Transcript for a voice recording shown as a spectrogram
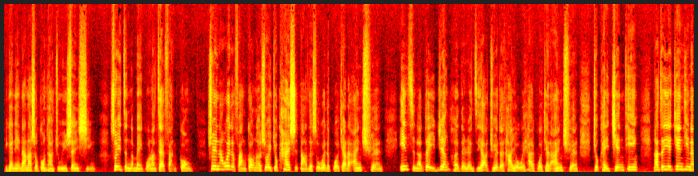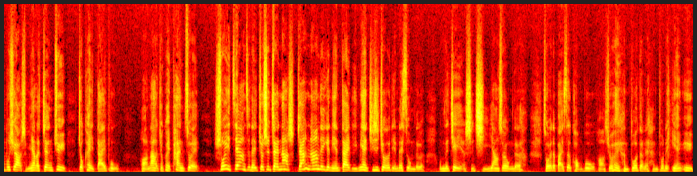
一个年代，那时候共产主义盛行，所以整个美国呢在反共。所以呢，为了反共呢，所以就开始打着所谓的国家的安全。因此呢，对任何的人，只要觉得他有危害国家的安全，就可以监听。那这些监听呢，不需要什么样的证据，就可以逮捕，好，那就可以判罪。所以这样子的，就是在那在那样的一个年代里面，其实就有点类似我们的我们的戒严时期一样。所以我们的所谓的白色恐怖，哈，就会很多的很多的冤狱。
